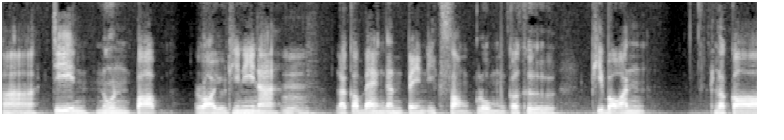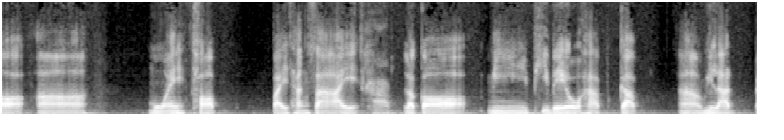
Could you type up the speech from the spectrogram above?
อ่าจีนนุ่นป๊อปรออยู่ที่นี่นะอืมแล้วก็แบ่งกันเป็นอีกสองกลุ่มก็คือ พี่บอลแล้วก็อ่าหมวยท็อปไปทางซ้ายครับแล้วก็มีพี่เบลครับ กับอ่าวิรัตไป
